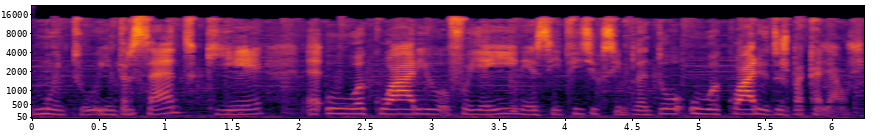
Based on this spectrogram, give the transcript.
muito interessante, que é o aquário, foi aí nesse edifício que se implantou o aquário dos bacalhaus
